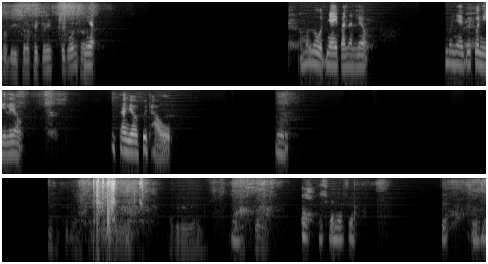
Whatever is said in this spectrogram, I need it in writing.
But these uh, take these big ones? Or? เเอามาโหลดใหญ่ปานนั้นแล้วบ่ใหญ่ไปกว่านี้แล้วทางเดียวคือเถาอืม This is a good one. Anyway, Other than that, Mm. it's solid. เอ๊ะ this one also อือฮึ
